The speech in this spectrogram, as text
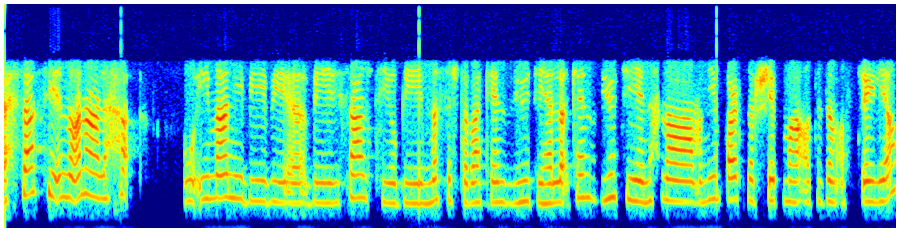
إحساسي إنه أنا على حق. وإيماني برسالتي وبال message تبع Kenz Beauty هلأ Kenz Beauty نحن عاملين partnership مع Autism Australia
